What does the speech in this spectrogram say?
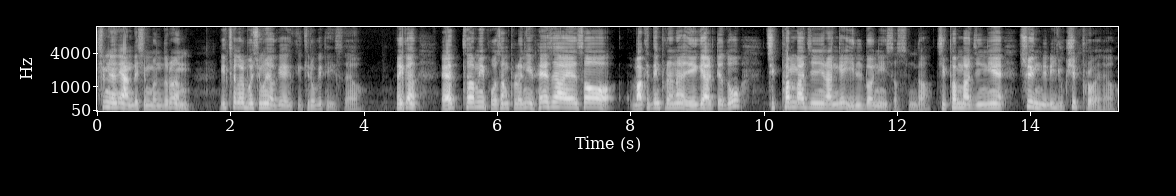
10년이 안 되신 분들은 이 책을 보시면 여기에 이렇게 기록이 돼 있어요. 그러니까 애터미 보상 플랜이 회사에서 마케팅 플랜을 얘기할 때도 직판 마진이라는 게 1번이 있었습니다. 직판 마진의 수익률이 60%예요.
